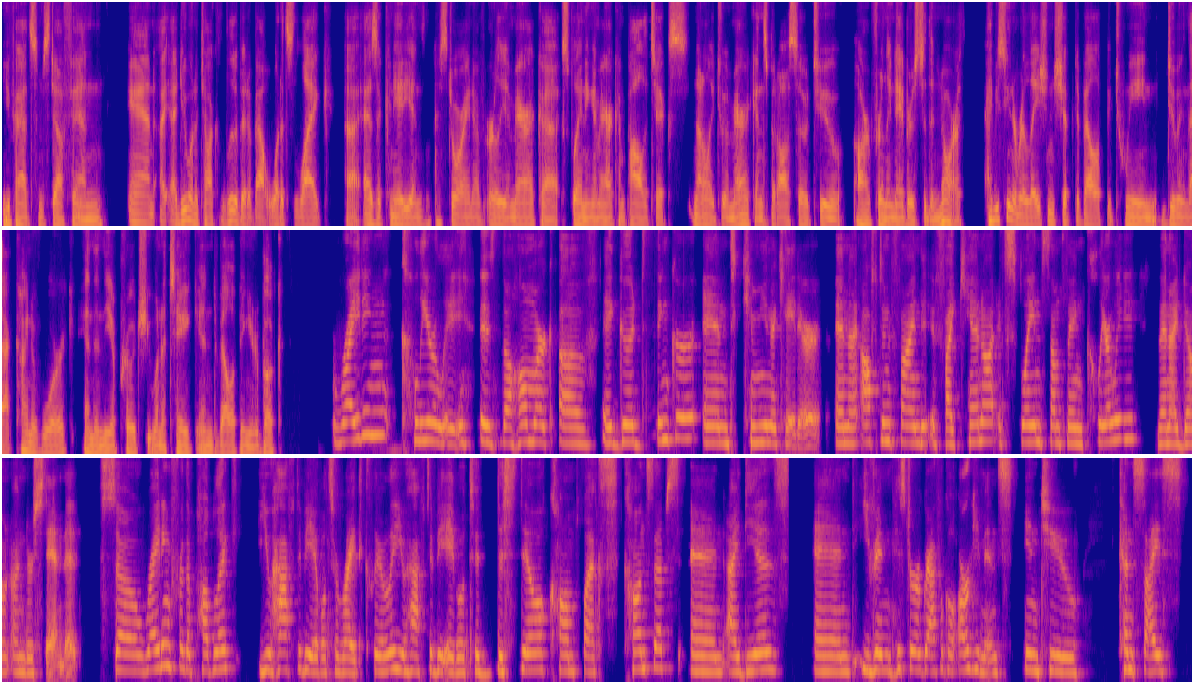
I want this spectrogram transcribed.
You've had some stuff in. And I, I do want to talk a little bit about what it's like uh, as a Canadian historian of early America, explaining American politics, not only to Americans, but also to our friendly neighbors to the north. Have you seen a relationship develop between doing that kind of work and then the approach you want to take in developing your book? Writing clearly is the hallmark of a good thinker and communicator. And I often find if I cannot explain something clearly, then I don't understand it. So, writing for the public, you have to be able to write clearly. You have to be able to distill complex concepts and ideas and even historiographical arguments into concise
